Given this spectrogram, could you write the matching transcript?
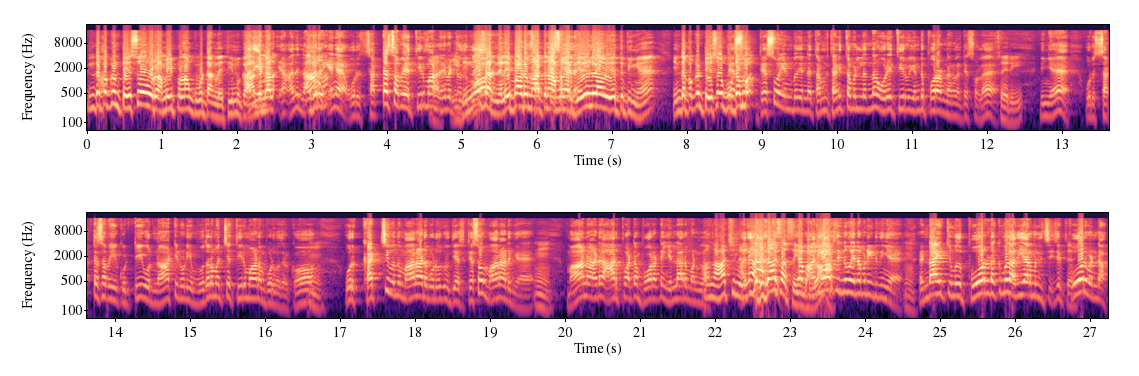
இந்த பக்கம் டெசோ ஒரு அமைப்பெல்லாம் போட்டாங்களே திமுக. அது அது என்ன- மேல- அது நாளை- அதெல்லாம் ஏங்க ஒரு சட்டசபை தீர்மானம் சார் நிலைப்பாடு மாத்தின அம்மையார் ஜெயலலிதாவை ஏத்துப்பீங்க. இந்த பக்கம் டெசோ கூட்டம் டெசோ- என்பது என்ன? தமிழ் தனித்தமிழ்ல இருந்தா ஒரே தீர்வு என்று போராடினாங்களா டெசோல. சரி. நீங்க ஒரு சட்டசபையை கூட்டி ஒரு நாட்டினுடைய முதலமைச்சர் தீர்மானம் போடுவதற்கும் ஒரு கட்சி வந்து மாநாடு போடுவதற்கும் வித்தியாசம். டெசோ மாநாடுங்க. மாநாடு ஆர்ப்பாட்டம் போராட்டம் எல்லாரும் பண்ணலாம். அதிகாரத்தை இன்னும் என்ன பண்ணிட்டு இருந்தீங்க? ரெண்டாயிரத்தி ஒன்பது போர் நடக்கும்போது அதிகாரம் இருந்துச்சு. சரி போர் வேண்டாம்.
